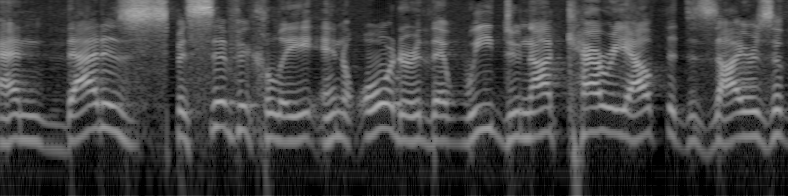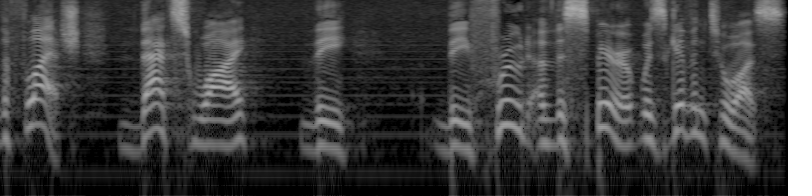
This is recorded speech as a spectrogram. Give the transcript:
And that is specifically in order that we do not carry out the desires of the flesh. That's why the, the fruit of the Spirit was given to us.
